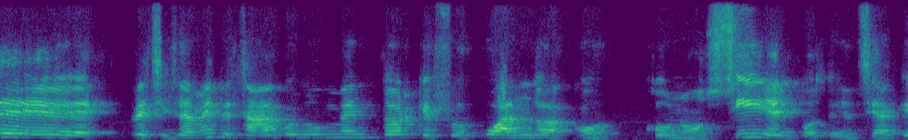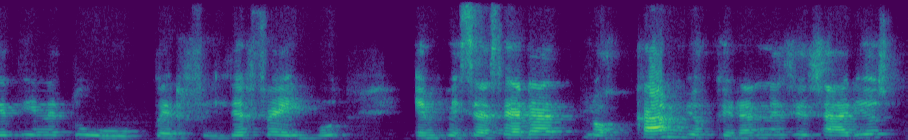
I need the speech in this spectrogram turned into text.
eh, precisamente estaba con un mentor, que fue cuando conocí el potencial que tiene tu perfil de Facebook, empecé a hacer los cambios que eran necesarios,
